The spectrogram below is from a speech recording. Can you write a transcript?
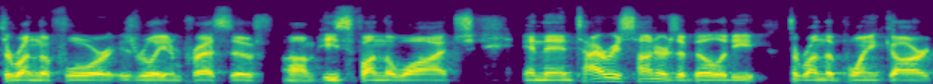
to run the floor is really impressive. Um, he's fun to watch. And then Tyrese Hunter's ability to run the point guard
